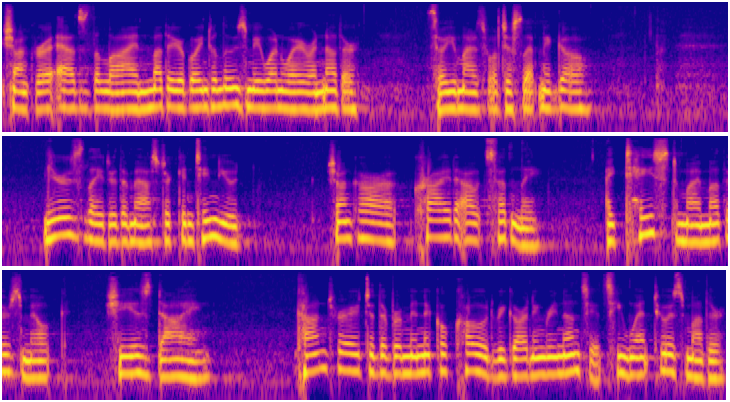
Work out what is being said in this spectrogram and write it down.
Shankara adds the line, Mother, you're going to lose me one way or another, so you might as well just let me go. Years later, the master continued. Shankara cried out suddenly, I taste my mother's milk. She is dying. Contrary to the Brahminical code regarding renunciates, he went to his mother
